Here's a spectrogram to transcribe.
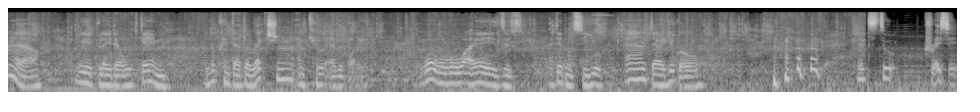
Yeah, we play the old game. Look in their direction and kill everybody. Whoa, whoa, whoa, I, I did not see you. And there you go. it's too crazy.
